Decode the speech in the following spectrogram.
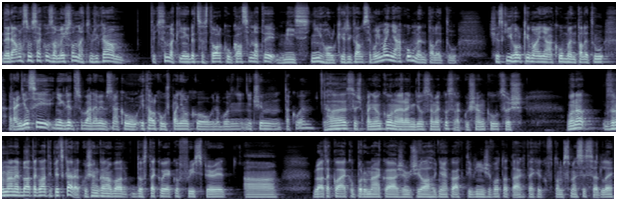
nedávno jsem se jako zamýšlel nad tím, říkám, teď jsem taky někde cestoval, koukal jsem na ty místní holky, říkám si, oni mají nějakou mentalitu. Český holky mají nějakou mentalitu. Randil si někde třeba, nevím, s nějakou italkou, španělkou nebo ně, něčím takovým? Hele, se Španělkou nerandil jsem jako s Rakušankou, což ona zrovna nebyla taková typická Rakušanka, ona byla dost takový jako free spirit a byla taková jako podobná jako já, že žila hodně jako aktivní život a tak, tak jako v tom jsme si sedli,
